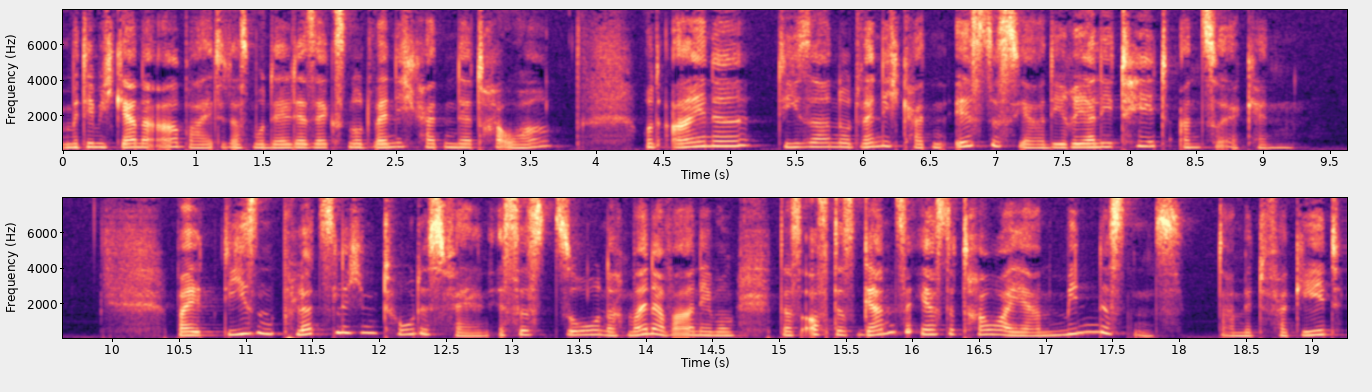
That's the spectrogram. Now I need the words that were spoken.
mit dem ich gerne arbeite, das Modell der sechs Notwendigkeiten der Trauer. Und eine dieser Notwendigkeiten ist es ja, die Realität anzuerkennen. Bei diesen plötzlichen Todesfällen ist es so, nach meiner Wahrnehmung, dass oft das ganze erste Trauerjahr mindestens damit vergeht,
